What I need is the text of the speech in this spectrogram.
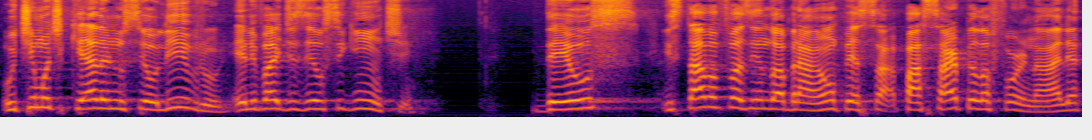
O Timothy Keller, no seu livro, ele vai dizer o seguinte: Deus estava fazendo Abraão passar pela fornalha,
